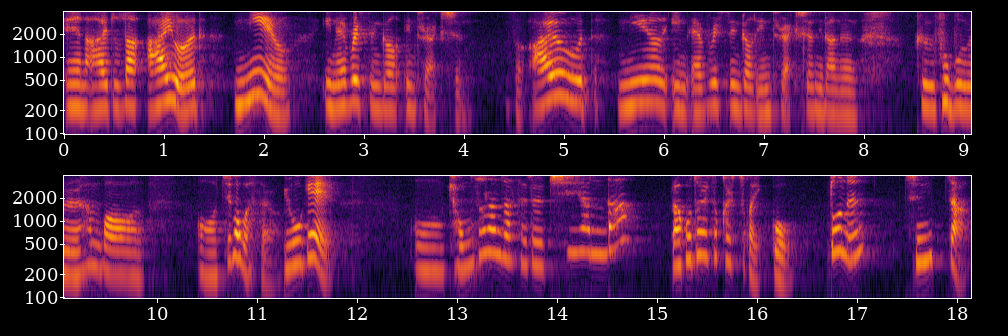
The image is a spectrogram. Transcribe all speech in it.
and I'd I would kneel in every single interaction. 그래서 I would kneel in every single interaction이라는 그 부분을 한번 어, 찝어봤어요. 요게 어, 겸손한 자세를 취한다? 라고도 해석할 수가 있고 또는 진짜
